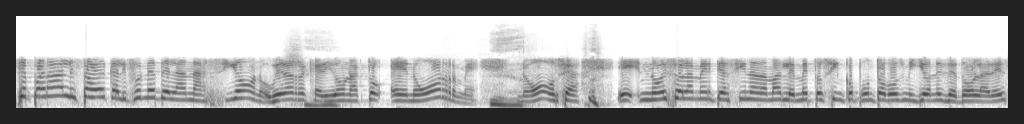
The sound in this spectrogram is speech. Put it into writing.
separar al estado de California de la nación hubiera requerido un acto enorme. ¿No? O sea, eh, no es solamente así, nada más le meto 5.2 millones de dólares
